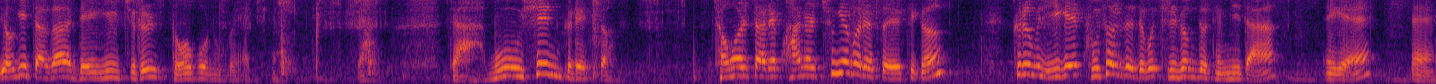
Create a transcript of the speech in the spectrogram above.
여기다가 내 일주를 넣어보는 거야, 지금. 야. 자, 무신 그랬어. 정월달에 관을 충해버렸어요, 지금. 그러면 이게 구설도 되고 질병도 됩니다. 이게. 예.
